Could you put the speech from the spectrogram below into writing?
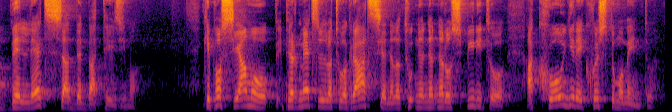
bellezza del battesimo, che possiamo, per mezzo della tua grazia, nello Spirito, accogliere questo momento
